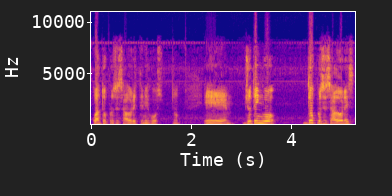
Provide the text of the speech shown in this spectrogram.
cuántos procesadores tenés vos. Eh, yo tengo dos procesadores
